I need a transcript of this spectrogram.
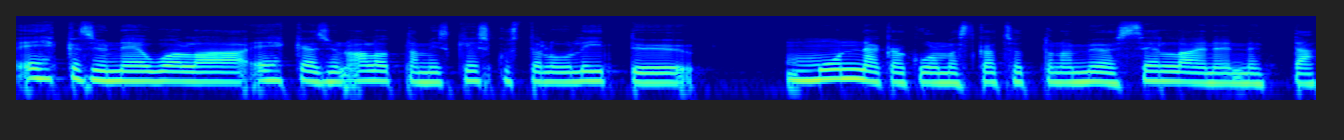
ehkäisyneuvolaa, ehkäisyn aloittamiskeskusteluun liittyy mun näkökulmasta katsottuna myös sellainen, että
